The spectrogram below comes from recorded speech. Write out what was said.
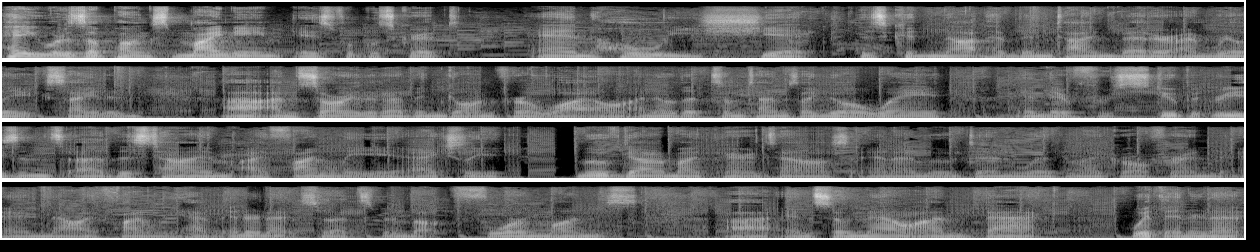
Hey, what is up, punks? My name is FlipLaScript, and holy shit, this could not have been timed better. I'm really excited. Uh, I'm sorry that I've been gone for a while. I know that sometimes I go away and they're for stupid reasons. Uh, this time I finally actually moved out of my parents' house and I moved in with my girlfriend and now I finally have internet. So that's been about four months. Uh, and so now I'm back with internet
